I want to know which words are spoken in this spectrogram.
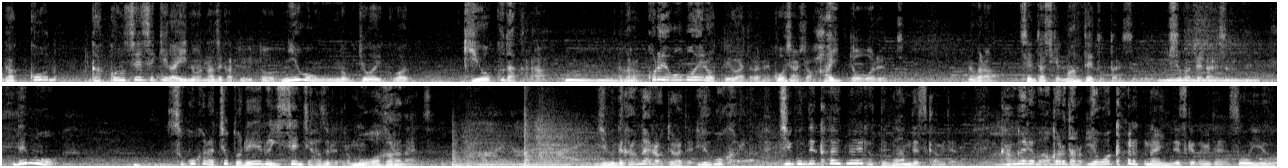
学校の学校の成績がいいのはなぜかというと日本の教育は記憶だからだからこれ覚えろって言われたらね校舎の人は「はい」って覚えれるんですよ。だからセンター試験満点取ったりする人が出たりするね。でもそこからちょっとレール1センチ外れたらもうわからないんですよ。はいはいは自分で考えろって言われていやわからない自分で考えろって何ですか？みたいな。考えればわかるだろう。いやわからないんですけどみたいな。そういう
